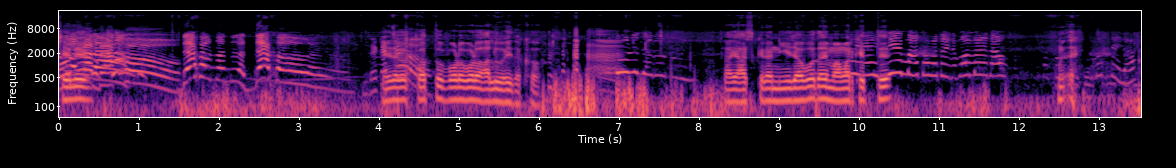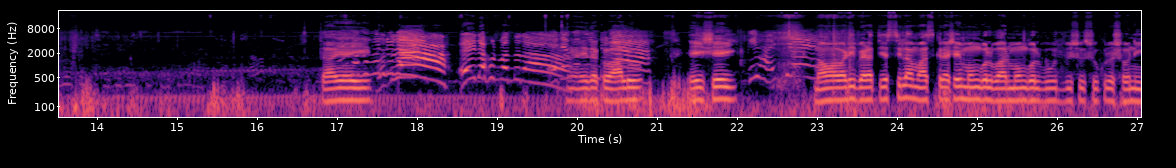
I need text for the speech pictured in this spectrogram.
ছেলে। দেখো। দেখো বন্ধুরা দেখো। এই দেখো কত বড় বড় আলু এই দেখো। তাই আজকেরা নিয়ে যাব তাই মামার ক্ষেত্রে। তাই এই এই দেখো আলু এই সেই। মামা বাড়ি বেড়াতে এসেছিলাম আজকেরা সেই মঙ্গলবার মঙ্গল বুধ বিশু শুক্র শনি।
